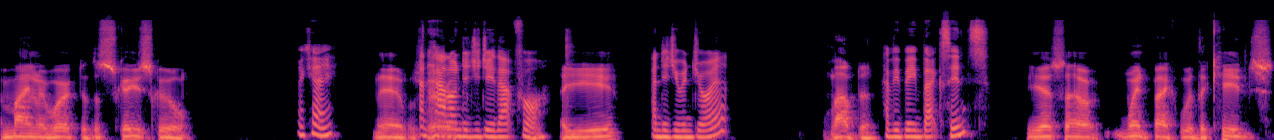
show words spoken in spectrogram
and mainly worked at the ski school. Okay. Yeah, it was And very- how long did you do that for? a year. And did you enjoy it? Loved it. Have you been back since? Yes, I went back with the kids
